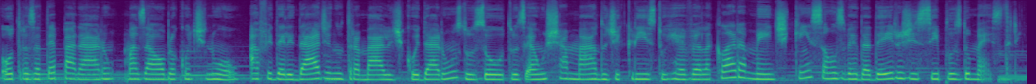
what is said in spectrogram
outras até pararam, mas a obra continuou. A fidelidade no trabalho de cuidar uns dos dos outros é um chamado de Cristo que revela claramente quem são os verdadeiros discípulos do Mestre.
